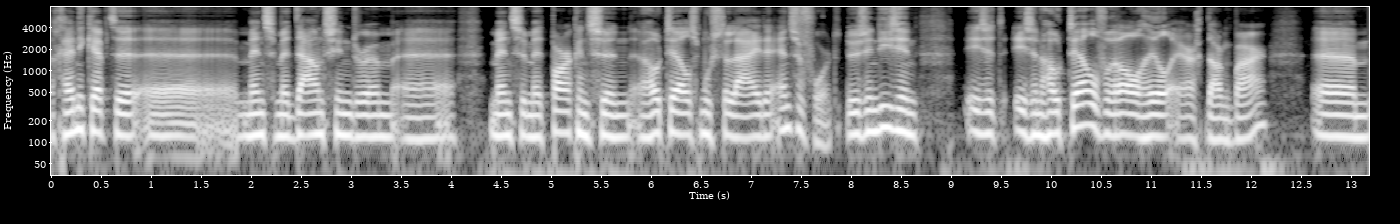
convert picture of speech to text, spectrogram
gehandicapte eh, mensen met Down syndroom, mensen met Parkinson, hotels moesten leiden enzovoort. Dus in die zin is, het, is een hotel vooral heel erg dankbaar. Ehm,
